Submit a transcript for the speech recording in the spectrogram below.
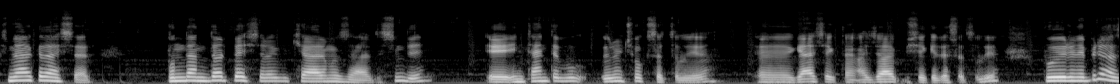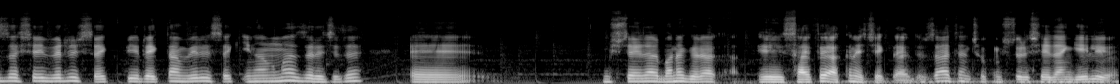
Şimdi arkadaşlar bundan 4-5 lira bir karımız vardı. Şimdi Eee, internette bu ürün çok satılıyor. Eee, gerçekten acayip bir şekilde satılıyor. Bu ürüne biraz da şey verirsek, bir reklam verirsek inanılmaz derecede, eee, müşteriler bana göre, eee, sayfaya akın edeceklerdir. Zaten çok müşteri şeyden geliyor.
